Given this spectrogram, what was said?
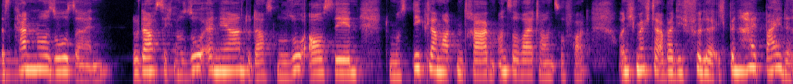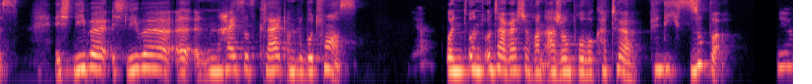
Es mhm. kann nur so sein. Du darfst dich nur so ernähren, du darfst nur so aussehen, du musst die Klamotten tragen und so weiter und so fort. Und ich möchte aber die Fülle. Ich bin halt beides. Ich liebe, ich liebe äh, ein heißes Kleid und Louboutins. Ja. Und, und Unterwäsche von Agent Provocateur. Finde ich super. Ja.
